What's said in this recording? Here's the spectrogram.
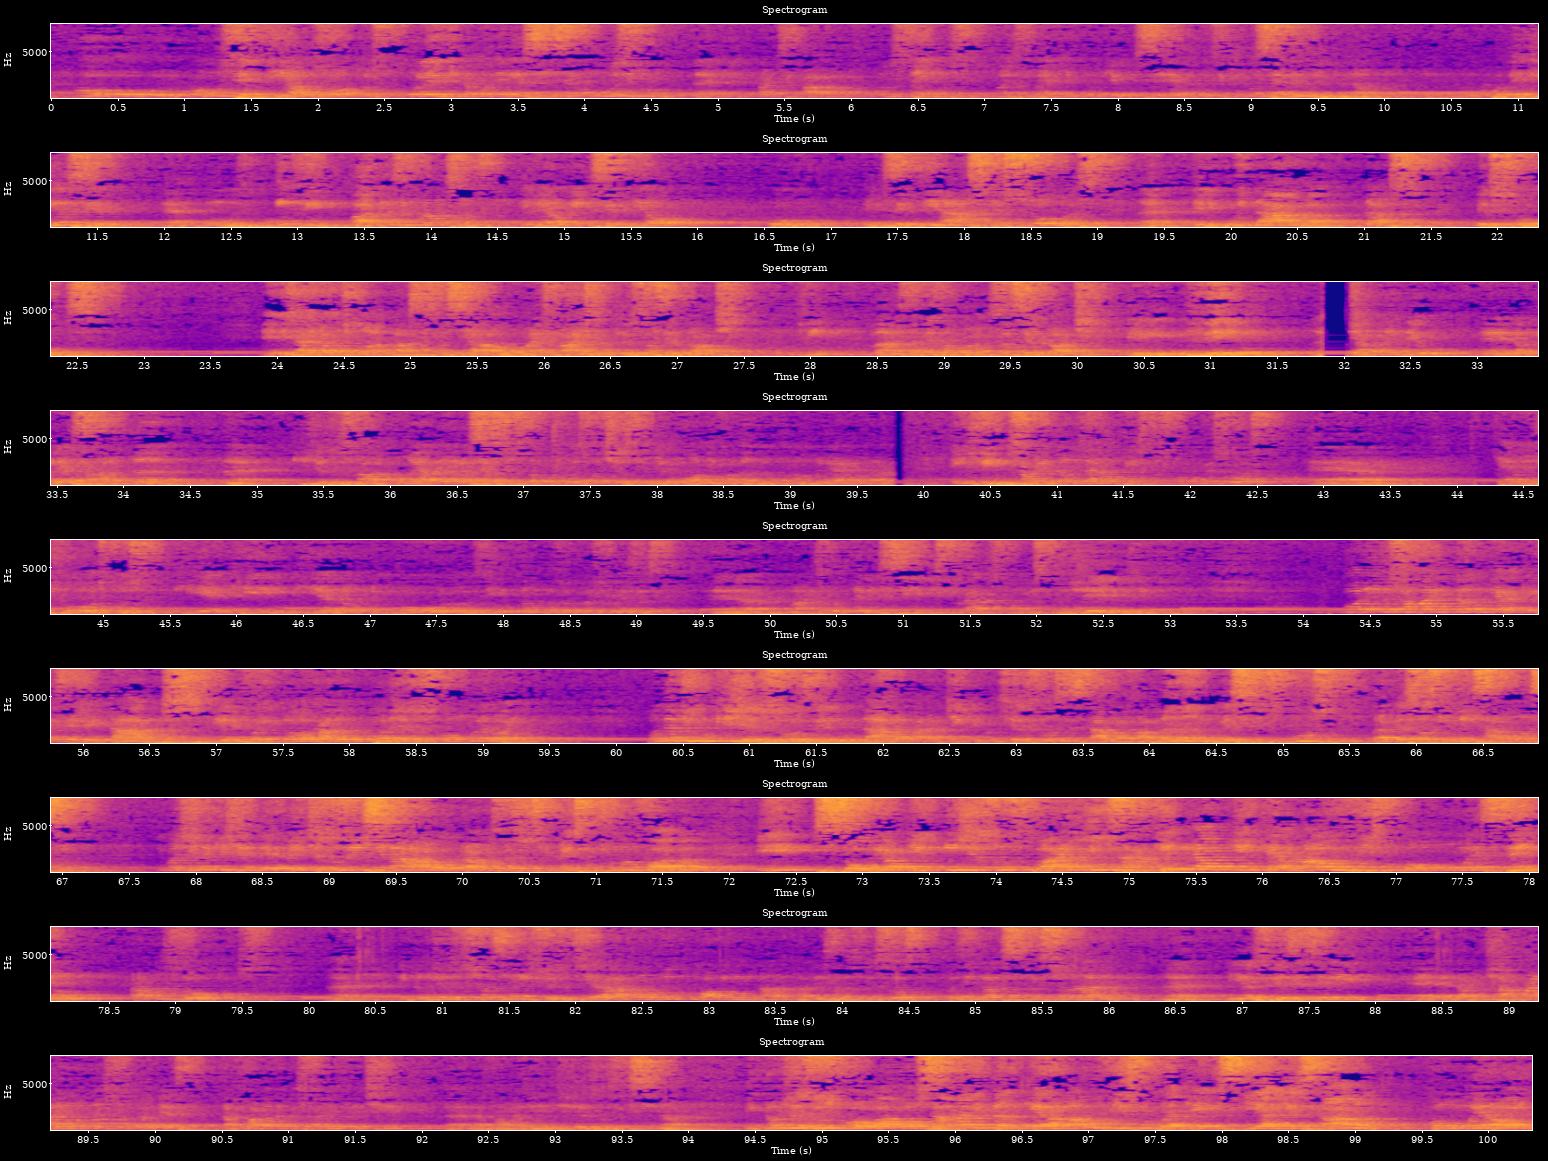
Como servia aos outros, o levita poderia sim ser um músico né, que participava dos templos, mas não é que porque você é músico você é levita, não. Poderia ser é, um músico. Enfim, várias informações. Ele era alguém que servia ao povo, ele servia às pessoas, né? ele cuidava das pessoas. Ele já era de uma classe social mais baixa do que o sacerdote, enfim, mas da mesma forma que o sacerdote, ele veio, né? já aprendeu é, da mulher samaritana, né? que Jesus fala com ela e ela se assusta por dois motivos. Primeiro, um homem falando com uma mulher. Né? Enfim, os samaritanos eram vistos como pessoas é, que eram injustos, que, que, que eram impuros e tantas outras coisas é, mais, por terem se misturados com estrangeiros. Porém, o samaritano, que era aqueles rejeitados, ele foi colocado por Jesus como um herói mudava paradigma. Jesus estava falando esse discurso para pessoas que pensavam assim. Imagina que de repente Jesus vai ensinar algo para algumas pessoas que pensam de uma forma e sobre alguém, e Jesus vai e usa aquele alguém que era mal visto como um exemplo para os outros. Né? Então Jesus fazia isso, Jesus tirava o incógnito na cabeça das pessoas, fazendo elas se questionarem. Né? E às vezes ele é, dava um chacoalhão na pessoa através da forma da pessoa refletir, né? da forma de, de Jesus ensinar. Então Jesus coloca o samaritano que era mal visto por aqueles que ali estavam como um herói.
